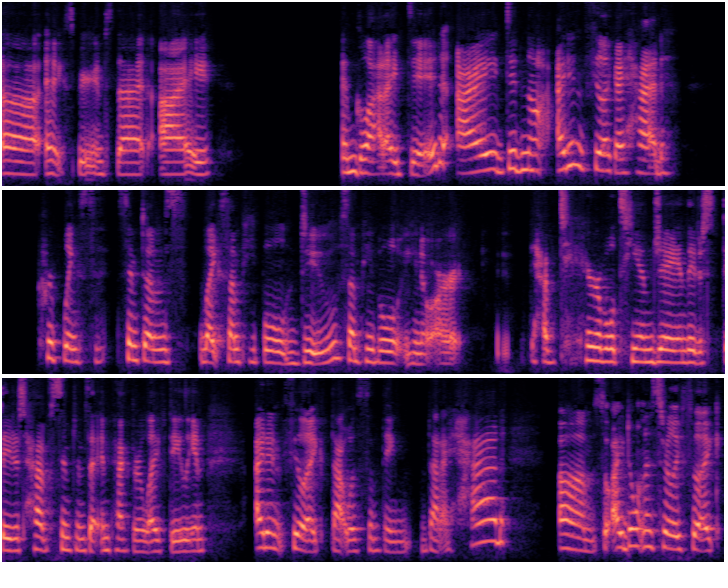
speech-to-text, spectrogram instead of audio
uh, an experience that I am glad I did. I did not, I didn't feel like I had crippling s- symptoms like some people do. Some people, you know, are have terrible TMJ and they just they just have symptoms that impact their life daily. And I didn't feel like that was something that I had. Um, so I don't necessarily feel like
